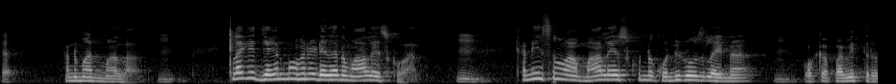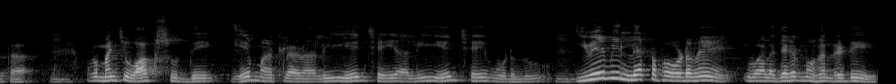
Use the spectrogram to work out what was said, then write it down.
సార్. హనుమాన్ మాల. ఇట్లాగే జగన్మోహన్ రెడ్డి ఏదైనా మాల వేసుకోవాలి. కనీసం ఆ మాల వేసుకున్న కొన్ని రోజులైనా ఒక పవిత్రత ఒక మంచి వాక్శుద్ధి ఏం మాట్లాడాలి ఏం చేయాలి ఏం చేయకూడదు ఇవేమీ లేకపోవడమే ఇవాళ జగన్మోహన్ రెడ్డి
